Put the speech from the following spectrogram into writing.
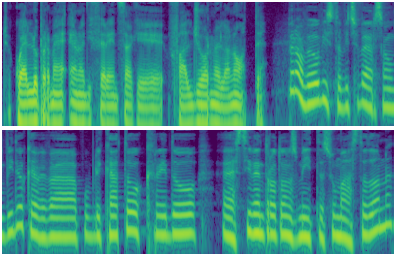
Cioè, quello per me è una differenza che fa il giorno e la notte. Però avevo visto viceversa un video che aveva pubblicato, credo, eh, Steven Troughton Smith su Mastodon,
